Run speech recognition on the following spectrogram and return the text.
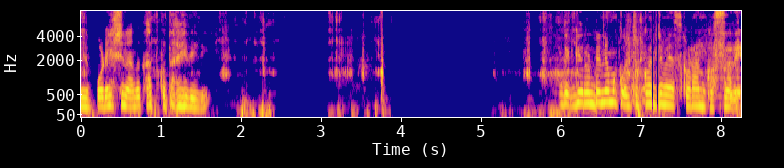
ఇది పొడేసినందుకు కత్తుకుతలేదు ఇది. దగ్గర ఉంటేనేమో కొంచెం కొంచెం వేసుకోవడానికి వస్తుంది.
